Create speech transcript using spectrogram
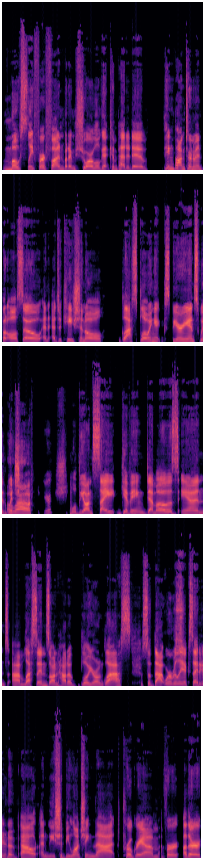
mostly for fun, but I'm sure we'll get competitive ping pong tournament, but also an educational glass blowing experience with Oh, which wow. will be on site giving demos and um, lessons on how to blow your own glass. So that we're really excited about, and we should be launching that program for other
